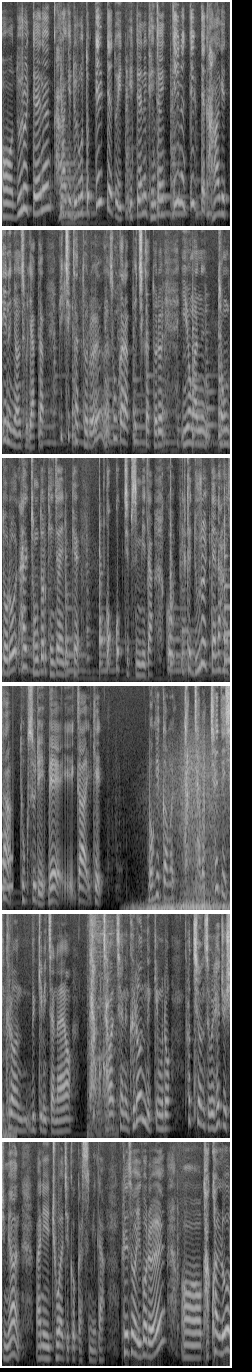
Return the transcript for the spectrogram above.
어, 누를 때는 강하게 누르고 또 뛸 때도 이, 이때는 굉장히 뛰는 뛸 때 강하게 뛰는 연습을 약간 피치카토를 손가락 피치카토를 이용하는 정도로 할 정도로 굉장히 이렇게 꼭꼭 짚습니다. 꼭 이렇게 누를 때는 항상 독수리 매가 이렇게 먹잇감을 탁 잡아채듯이 그런 느낌 있잖아요. 탁 잡아채는 그런 느낌으로 터치 연습을 해주시면 많이 좋아질 것 같습니다. 그래서 이거를 어, 각활로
